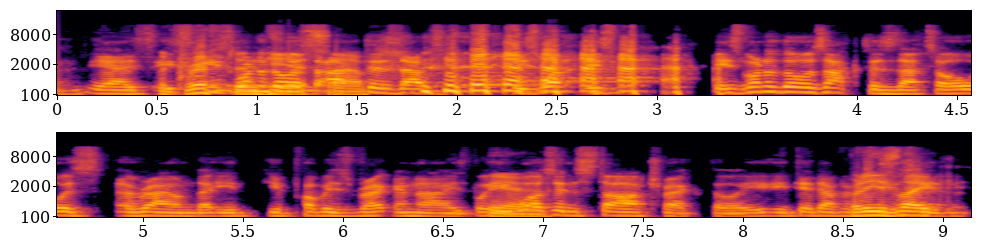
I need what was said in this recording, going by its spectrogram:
yeah, he's, he's, he's one of here, those Sam. actors that he's one, he's, he's one of those actors that's always around that you you probably recognize. But he was in Star Trek though. He, he did have. A but he's like seasons.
